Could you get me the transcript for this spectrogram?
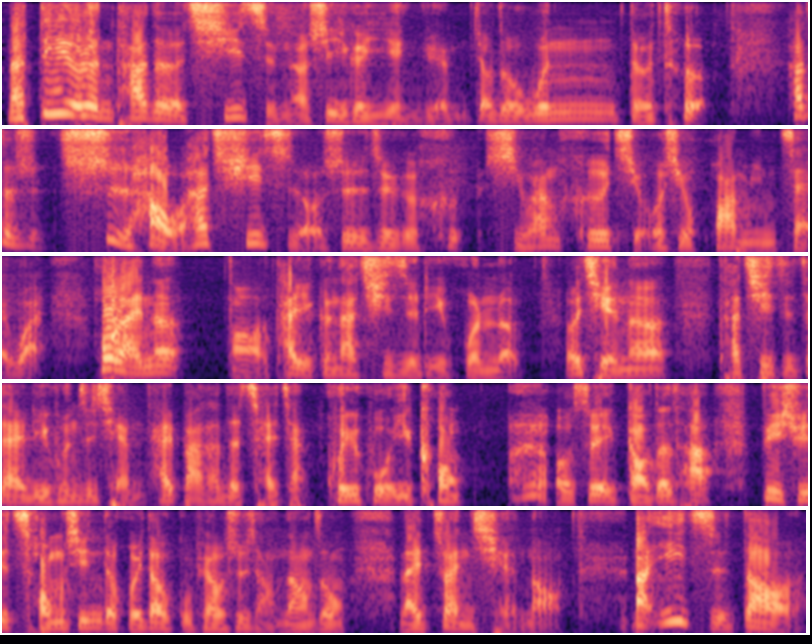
那第二任他的妻子呢是一个演员，叫做温德特，他的嗜好啊，他妻子哦是这个喝喜欢喝酒，而且花名在外。后来呢？哦，他也跟他妻子离婚了，而且呢，他妻子在离婚之前还把他的财产挥霍一空，哦，所以搞得他必须重新的回到股票市场当中来赚钱哦。那一直到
